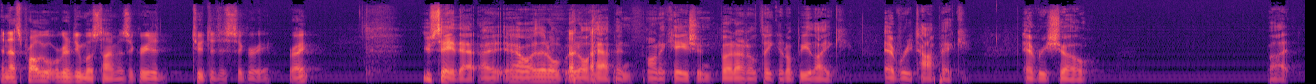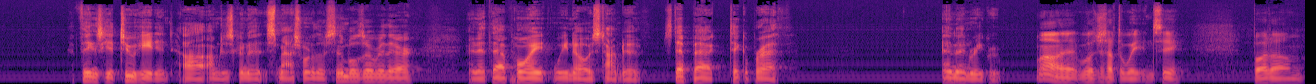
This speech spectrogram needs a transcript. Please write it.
and that's probably what we're going to do most time is agree to, to to disagree, right? You say that. I, you know, it'll it'll happen on occasion, but I don't think it'll be like every topic, every show. But things get too heated, uh, I'm just going to smash one of those cymbals over there, and at that point, we know it's time to step back, take a breath, and then regroup. Well, we'll just have to wait and see. But um,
